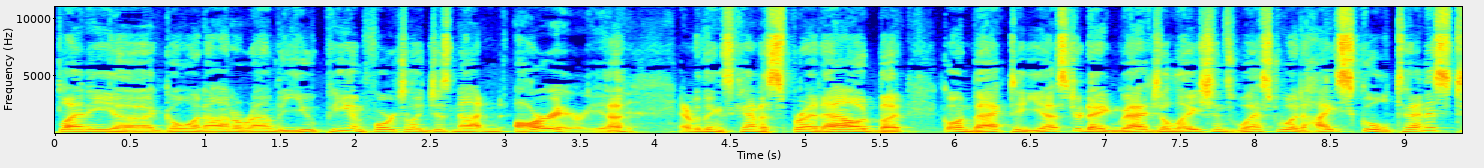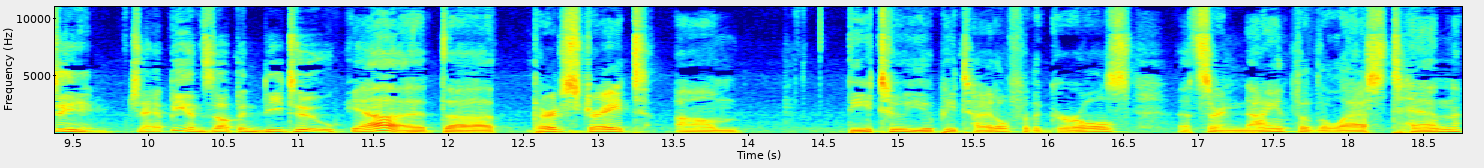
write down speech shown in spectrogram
Plenty uh, going on around the UP. Unfortunately, just not in our area. Everything's kind of spread out. But going back to yesterday, congratulations, Westwood High School tennis team champions up in D2. Yeah, at uh, third straight. Um, D2 UP title for the girls. That's their ninth of the last 10.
